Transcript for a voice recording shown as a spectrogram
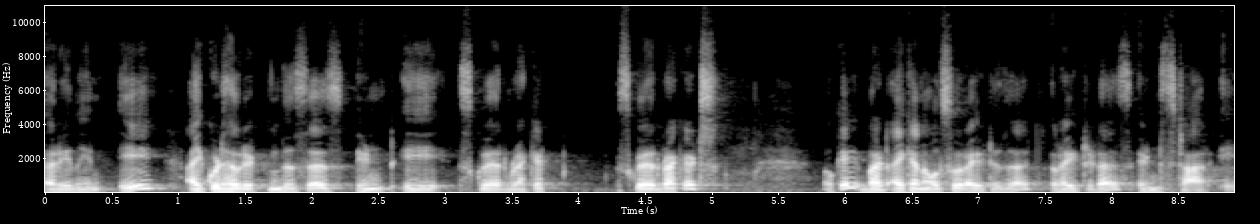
array name A. I could have written this as int A square bracket square brackets okay, but I can also write it as write it as int star A.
